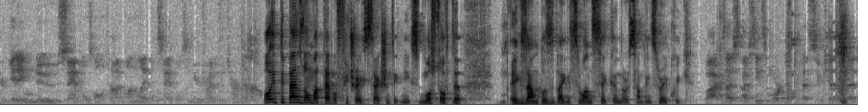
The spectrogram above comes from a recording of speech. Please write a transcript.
you're getting new samples all the time, unlabeled samples, and you're trying to Oh, it depends on what type of feature extraction techniques. Most of the examples, like it's one second or something, it's very quick. Because I've, I've seen some work that, that suggests that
